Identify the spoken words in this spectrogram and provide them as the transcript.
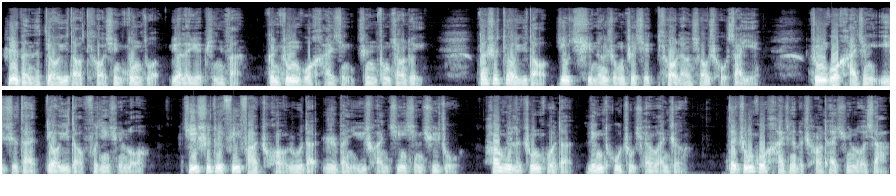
日本在钓鱼岛挑衅动作越来越频繁，跟中国海警针锋相对。但是钓鱼岛又岂能容这些跳梁小丑撒野？中国海警一直在钓鱼岛附近巡逻。及时对非法闯入的日本渔船进行驱逐，捍卫了中国的领土主权完整。在中国海警的常态巡逻下，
